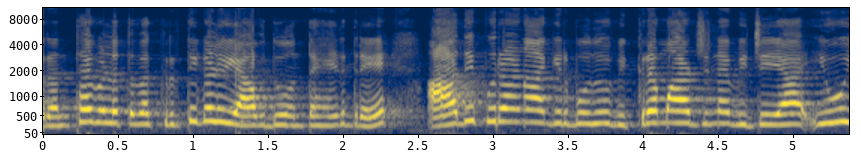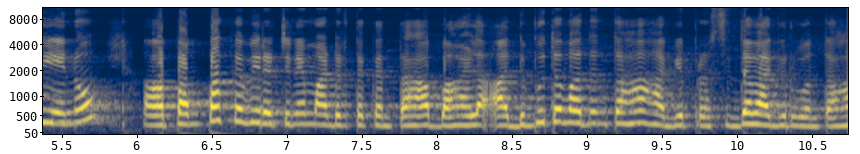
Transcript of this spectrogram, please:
ಗ್ರಂಥಗಳು ಅಥವಾ ಕೃತಿಗಳು ಯಾವುದು ಅಂತ ಹೇಳಿದ್ರೆ, ಆದಿಪುರಾಣ ಆಗಿರ್ಬೋದು, ವಿಕ್ರಮಾರ್ಜುನ ವಿಜಯ, ಇವು ಏನು ಪಂಪ ಕವಿ ರಚನೆ ಮಾಡಿರ್ತಕ್ಕಂತಹ ಬಹಳ ಅದ್ಭುತವಾದಂತಹ ಹಾಗೆ ಪ್ರಸಿದ್ಧವಾಗಿರುವಂತಹ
